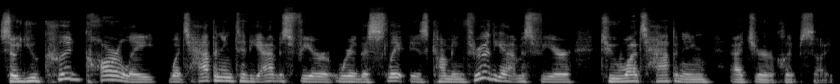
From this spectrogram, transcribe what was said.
So you could correlate what's happening to the atmosphere where the slit is coming through the atmosphere to what's happening at your eclipse site.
